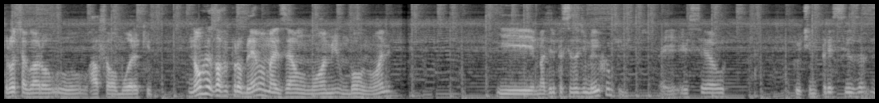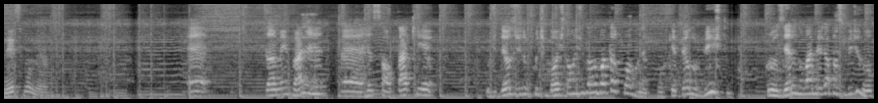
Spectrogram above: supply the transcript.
Trouxe agora o, o Rafael Moura que não resolve o problema, mas é um nome, um bom nome. E, mas ele precisa de meio campista. Esse é o que o time precisa nesse momento. É, também vale é, ressaltar que os deuses do futebol estão ajudando o Botafogo, né? Porque, pelo visto, o Cruzeiro não vai brigar pra subir de novo.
